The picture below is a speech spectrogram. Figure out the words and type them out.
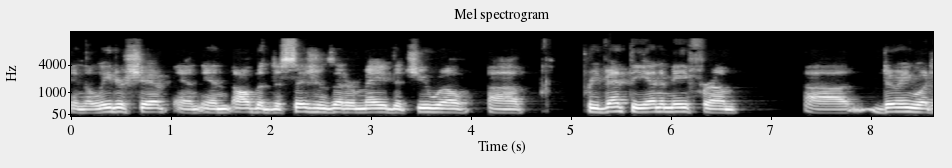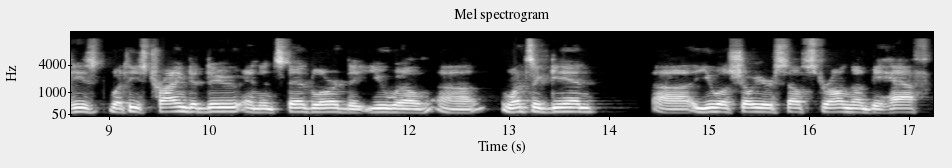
in the leadership and in all the decisions that are made, that you will uh, prevent the enemy from uh, doing what he's what he's trying to do, and instead, Lord, that you will uh, once again uh, you will show yourself strong on behalf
